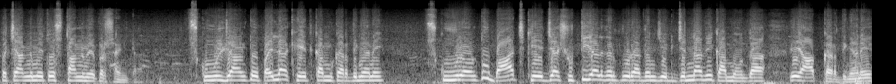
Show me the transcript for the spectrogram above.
95 ਤੋਂ 97% ਆ। ਸਕੂਲ ਜਾਣ ਤੋਂ ਪਹਿਲਾਂ ਖੇਤ ਕੰਮ ਕਰਦੀਆਂ ਨੇ, ਸਕੂਲ ਆਉਣ ਤੋਂ ਬਾਅਦ 'ਚ ਖੇਤ ਜਾਂ ਛੁੱਟੀ ਵਾਲੇ ਦਿਨ ਪੂਰਾ ਦਿਨ ਜਿ- ਜਿੰਨਾ ਵੀ ਕੰਮ ਹੁੰਦਾ, ਇਹ ਆਪ ਕਰਦੀਆਂ ਨੇ।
